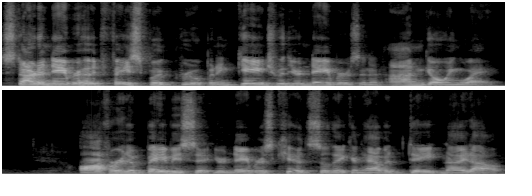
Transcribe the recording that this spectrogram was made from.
Start a neighborhood Facebook group and engage with your neighbors in an ongoing way. Offer to babysit your neighbor's kids so they can have a date night out.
